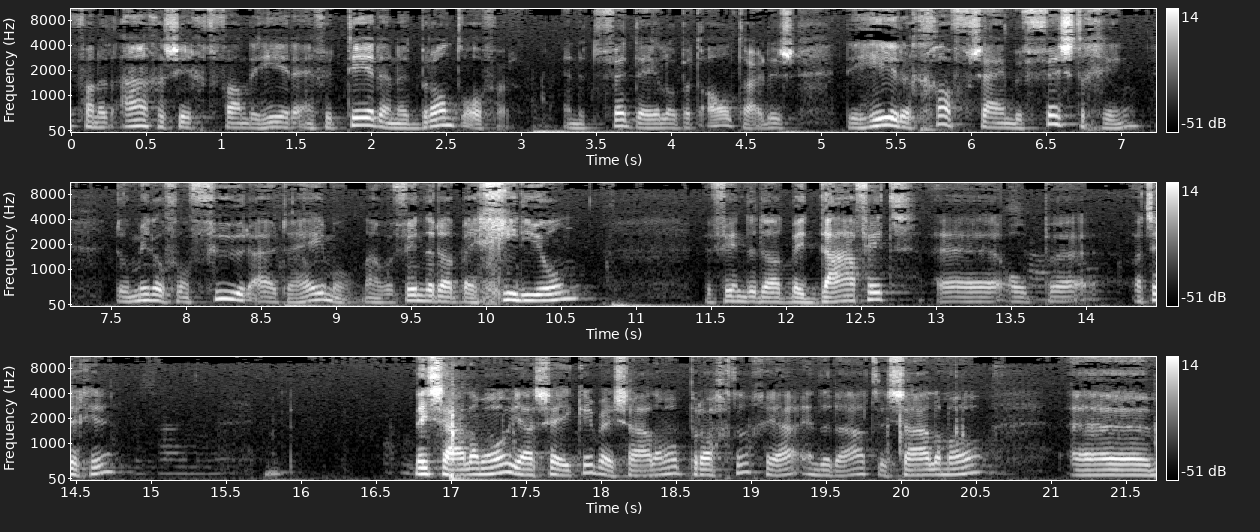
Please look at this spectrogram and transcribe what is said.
van het aangezicht van de Heer en verteerde het brandoffer en het vetdelen op het altaar. Dus de Heer gaf zijn bevestiging door middel van vuur uit de hemel. Nou, we vinden dat bij Gideon, we vinden dat bij David, eh, op, eh, wat zeg je? Bij Salomo, ja zeker, bij Salomo, prachtig, ja inderdaad, Salomo. Ehm,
